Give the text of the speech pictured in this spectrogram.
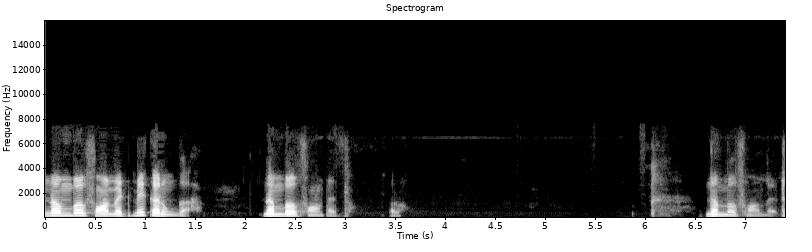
नंबर फॉर्मेट में करूँगा। Number format number format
